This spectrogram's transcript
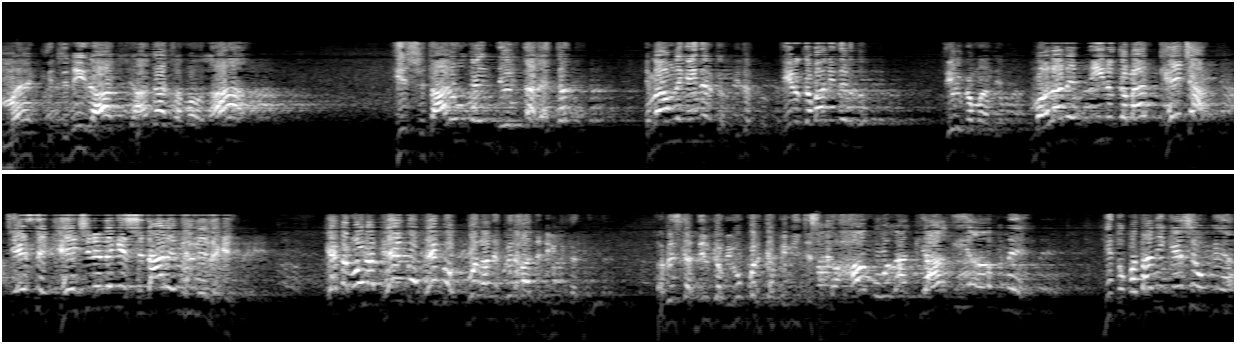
میں کتنی رات جاگا تھا مولا، یہ ستاروں کا ان دیکھتا رہتا تھا۔ امام نے کہا، ادھر کرو ادھر کرو۔ تیر کمان ادھر دو۔ تیر کمان دیا مولا نے تیر کمان کھینچا۔ جیسے کھینچنے لگے، ستارے ملنے لگے۔ کہتا، مولا پھینکو پھینکو۔ مولا نے پھر ہاتھ ڈھیل کر دیا۔ اب اس کا دل کبھی اوپر کبھی نیچے۔ کہا مولا، کیا کیا آپ نے؟ یہ تو پتا نہیں کیسے ہو گیا۔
